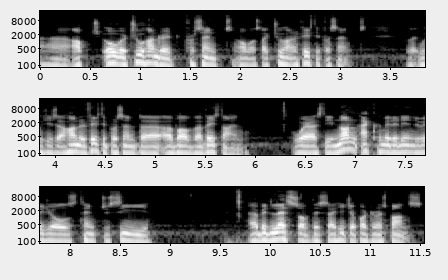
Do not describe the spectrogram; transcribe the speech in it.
uh, up over 200%, almost like 250%, which is 150% uh, above baseline. Whereas the non-acclimated individuals tend to see a bit less of this uh, heat protein response,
